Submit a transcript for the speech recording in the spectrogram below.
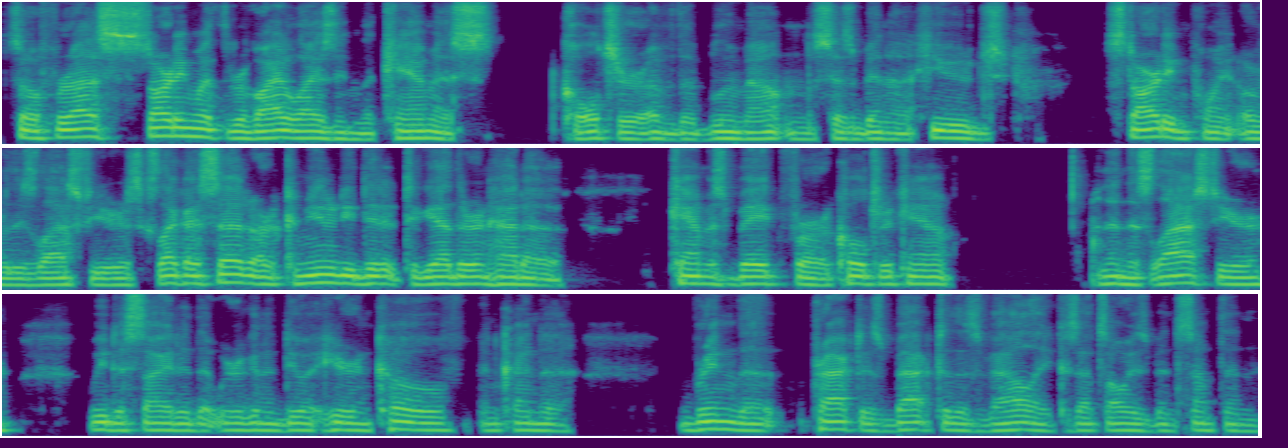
so for us starting with revitalizing the camas culture of the blue mountains has been a huge starting point over these last few years. Because, like I said, our community did it together and had a camas bake for our culture camp. And then this last year, we decided that we were going to do it here in Cove and kind of bring the practice back to this valley because that's always been something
